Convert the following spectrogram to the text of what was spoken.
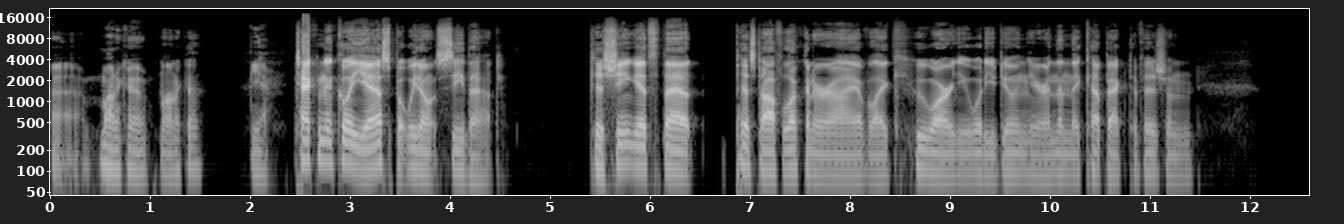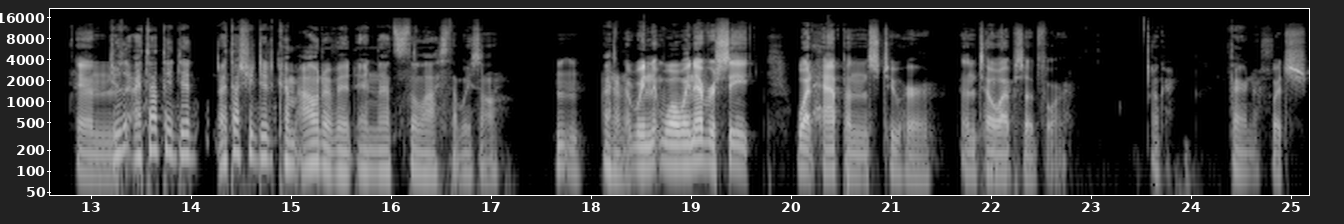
uh, Monica. Monica. Yeah. Technically, yes, but we don't see that because she gets that pissed off look in her eye of like, "Who are you? What are you doing here?" And then they cut back to Vision, and Do they, I thought they did. I thought she did come out of it, and that's the last that we saw. Mm-mm. I don't know. we n- well, we never see what happens to her until episode four, Okay, Fair enough. which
